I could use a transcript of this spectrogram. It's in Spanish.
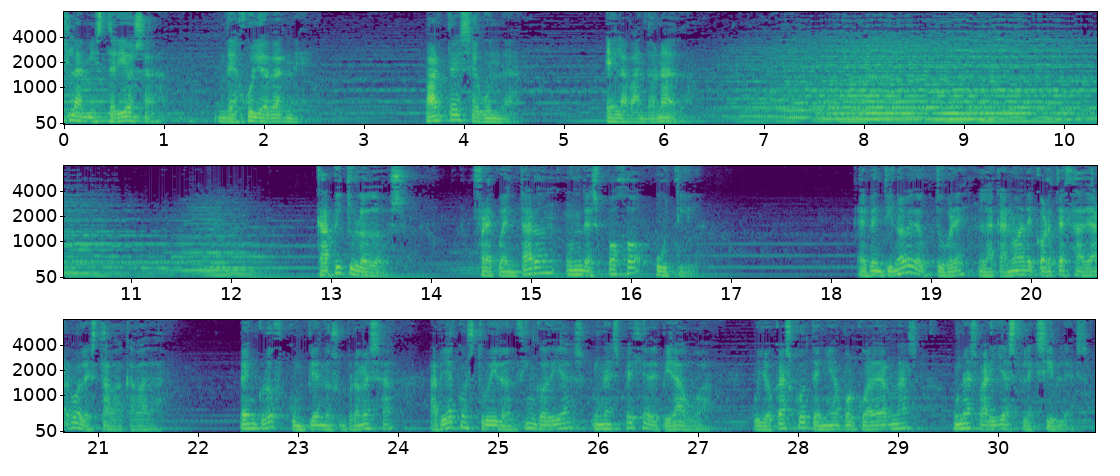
isla misteriosa de Julio Verne. Parte segunda. El abandonado. Capítulo 2. Frecuentaron un despojo útil. El 29 de octubre, la canoa de corteza de árbol estaba acabada. Pencroff, cumpliendo su promesa, había construido en cinco días una especie de piragua, cuyo casco tenía por cuadernas unas varillas flexibles.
